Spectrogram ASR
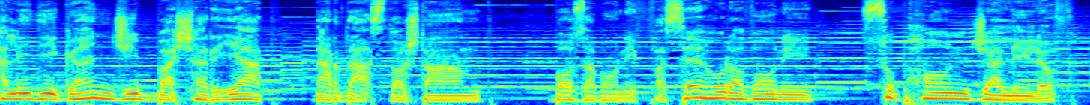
کلیدی گنجی بشریت در دست داشتند. با زبانی فسه و روانی سبحان جلیلوف.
